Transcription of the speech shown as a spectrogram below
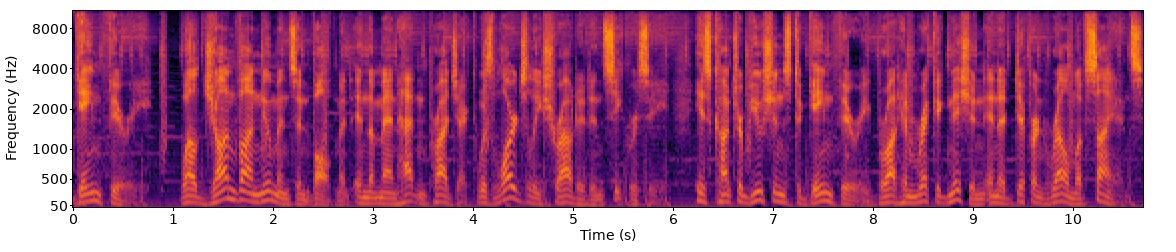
Game theory while John von Neumann's involvement in the Manhattan Project was largely shrouded in secrecy, his contributions to game theory brought him recognition in a different realm of science.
